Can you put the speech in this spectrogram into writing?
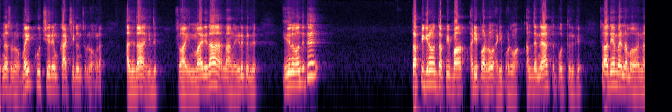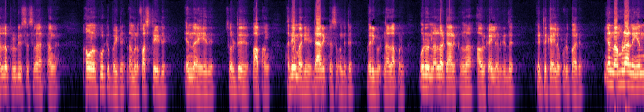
என்ன சொல்லுவோம் மைக்கூச்சரியம் காட்சிகள்னு சொல்லுவாங்களே அதுதான் இது. ஸோ இந்த மாதிரி தான் நாங்கள் எடுக்கிறது. இதில் வந்துட்டு தப்பிக்கிறவன் தப்பிப்பான் அடிப்படுறவன் அடிப்படுவான் அந்த நேரத்தை பொறுத்து இருக்குது ஸோ அதே மாதிரி நம்ம நல்ல ப்ரொடியூசர்ஸ்லாம் இருக்காங்க. அவங்கள கூப்பிட்டு போயிட்டு நம்மளை ஃபஸ்ட் எய்டு என்ன ஏது சொல்லிட்டு பார்ப்பாங்க. அதே மாதிரி டேரக்டர்ஸ் வந்துட்டு வெரி குட் நல்லா பண்ணு. ஒரு நல்ல டேரக்டர் தான் அவர் கையில் இருக்கிறது எடுத்து கையில் கொடுப்பாரு. ஏன் நம்மளால் என்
